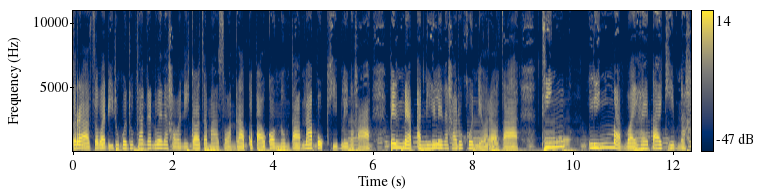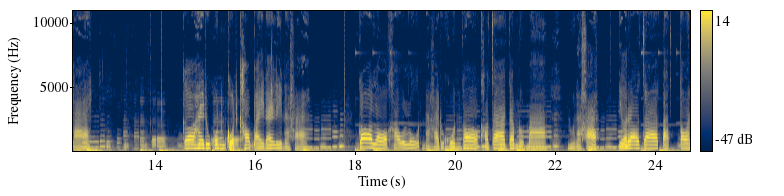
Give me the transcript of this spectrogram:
กราบสวัสดีทุกคนทุกท่านกันด้วยนะคะ วันนี้ก็จะมาสอนรับกระเป๋ากล่องนมตามหน้าปกคลิปเลยนะคะ เป็นแมปอันนี้เลยนะคะ ทุกคนเดี๋ยวเราจะทิ้งลิงก์แมปไว้ให้ใต้คลิปนะคะ ก็ให้ทุกคนกดเข้าไปได้เลยนะคะ ก็รอเขาโหลดนะคะ ทุกคนก็เขาจะกำหนดมาอยู่นะคะ เดี๋ยวเราจะตัดตอน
